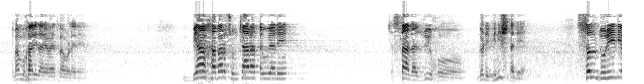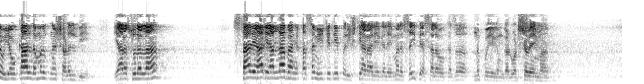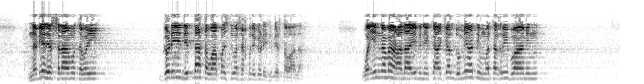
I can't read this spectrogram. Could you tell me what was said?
امام بخاری دا روایت راوړی دی بیا خبر شوم چاره ته ویلې چې ستاده زوی خو ګډي بنشته دی سل دوری دی او یو کال د ملک نه شړل دی یا رسول الله ستاره هغه الله باندې قسم یې چې ته پرشتیا را لېګلې مله صحیح فیصله وکړه نه پويګم ګډوډ شوې ما نبی علیہ السلام ته وایي ګړی د تا ته واپس دی ورشه خپل ګړی ته بیرته واله وانما علی ابنک جلد 100 وتغریب امن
